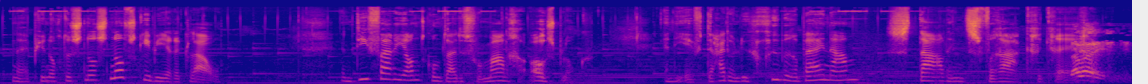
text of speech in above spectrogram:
En dan heb je nog de Snosnowski berenklauw. En die variant komt uit het voormalige Oostblok. En die heeft daar de lugubere bijnaam Stalins wraak gekregen.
